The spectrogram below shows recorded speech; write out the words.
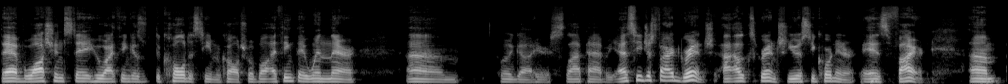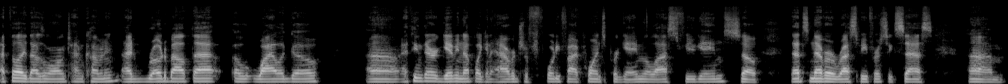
They have Washington State, who I think is the coldest team in college football. I think they win there. Um, what we got here? Slap happy. SC just fired Grinch. Alex Grinch, USC coordinator, is fired. Um, I feel like that was a long time coming. I wrote about that a while ago. Uh, I think they're giving up like an average of 45 points per game in the last few games. So that's never a recipe for success. Um,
